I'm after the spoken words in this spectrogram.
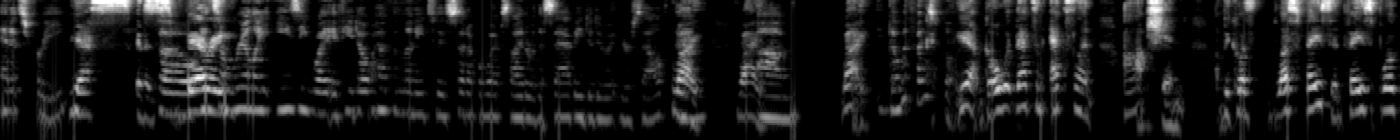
and it's free. Yes. It's so very it's a really easy way if you don't have the money to set up a website or the savvy to do it yourself. then, Right. right. Um, right. go with Facebook. Yeah, go with that's an excellent option because let's face it, Facebook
